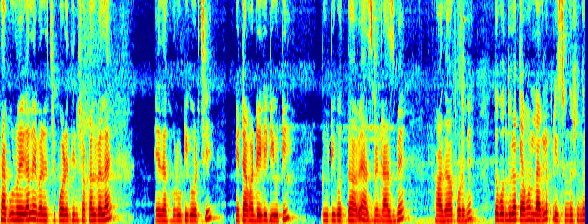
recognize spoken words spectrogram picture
ঠাকুর হয়ে গেল, এবার হচ্ছে পরের দিন সকালবেলায়। এ দেখো, রুটি করছি। এটা আমার ডেলি ডিউটি রুটি করতে হবে হাজব্যান্ড আসবে, খাওয়া দাওয়া করবে। তো বন্ধুরা, কেমন লাগল? প্লিজ সুন্দর সুন্দর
